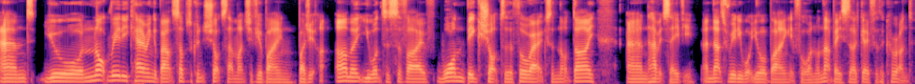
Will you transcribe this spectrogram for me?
and you're not really caring about subsequent shots that much if you're buying budget armor. You want to survive one big shot to the thorax and not die and have it save you. And that's really what you're buying it for. And on that basis, I'd go for the Korund.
